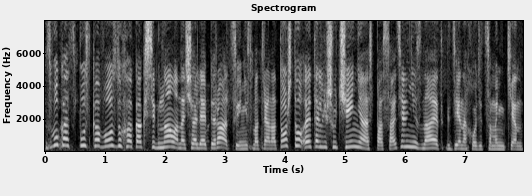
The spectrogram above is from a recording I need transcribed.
Звук от спуска воздуха как сигнал о начале операции. Несмотря на то, что это лишь учение, спасатель не знает, где находится манекен.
